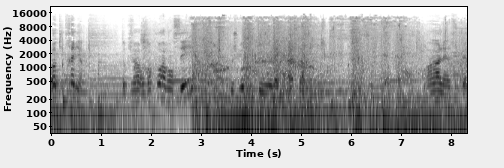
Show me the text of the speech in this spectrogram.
Ok, très bien. Donc on va pouvoir avancer. Que je m'occupe de la glace là. Voilà, super.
